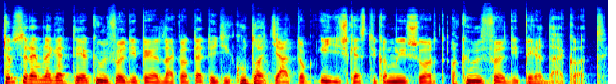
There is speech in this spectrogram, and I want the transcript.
Többször emlegettél külföldi példákat, tehát hogy kutatjátok, így is kezdtük a műsort, a külföldi példákat.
